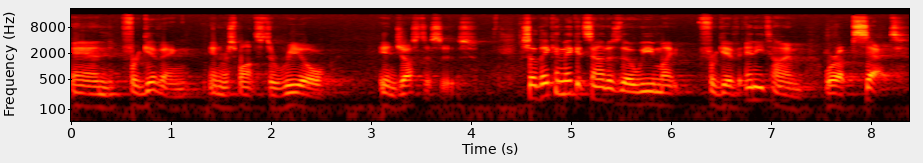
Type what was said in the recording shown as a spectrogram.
and forgiving in response to real injustices. So they can make it sound as though we might forgive anytime we're upset.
